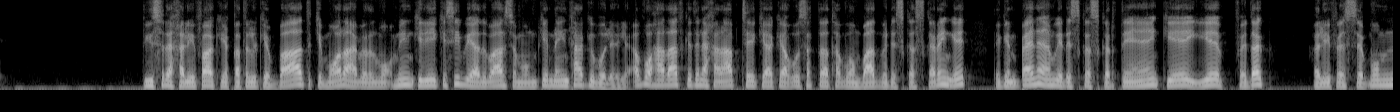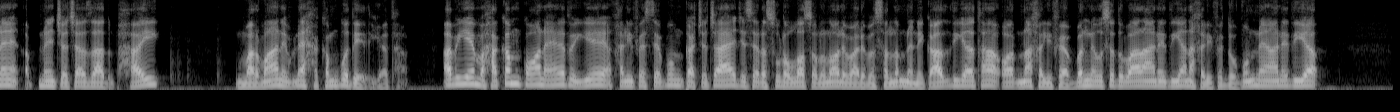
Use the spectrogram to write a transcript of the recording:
तीसरे खलीफा के कत्ल के बाद कि मौला अमीरमिन के लिए किसी भी एतबार से मुमकिन नहीं था कि वो ले ले। अब वो हालात कितने ख़राब थे क्या क्या हो सकता था, वो हम बाद में डिस्कस करेंगे, लेकिन पहले हम ये डिस्कस करते हैं कि ये फ़िदक खलीफ सिबुम ने अपने चचाजाद भाई मरवान इबन हकम को दे दिया था। अब ये हकम कौन है? तो ये खलीफ सेबुम का चचा है, जिसे रसूल अल्लाह सल्लल्लाहु अलैहि वसल्लम ने निकाल दिया था और ना खलीफ अब्बल ने उसे दोबारा आने दिया, ना खलीफ दोबुम ने आने दिया।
